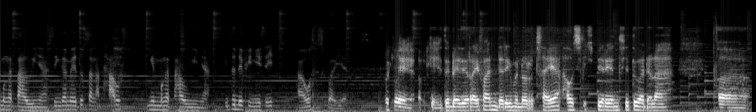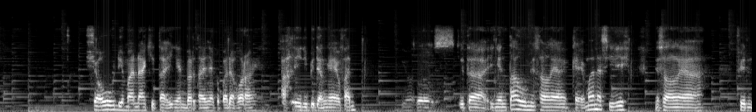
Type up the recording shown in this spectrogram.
mengetahuinya sehingga mereka itu sangat haus ingin mengetahuinya itu definisi haus experience Oke, oke itu dari Raivan. Dari menurut saya house experience itu adalah uh, show di mana kita ingin bertanya kepada orang ahli di bidangnya, Evan. Terus kita ingin tahu misalnya kayak mana sih, misalnya fin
